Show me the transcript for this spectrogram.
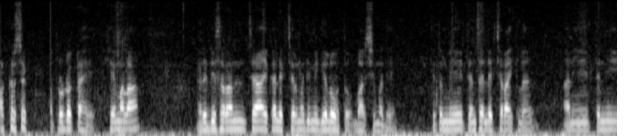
आकर्षक प्रोडक्ट आहे हे मला रेड्डी सरांच्या एका लेक्चरमध्ये मी गेलो होतो बार्शीमध्ये. तिथं मी त्यांचं लेक्चर ऐकलं आणि त्यांनी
